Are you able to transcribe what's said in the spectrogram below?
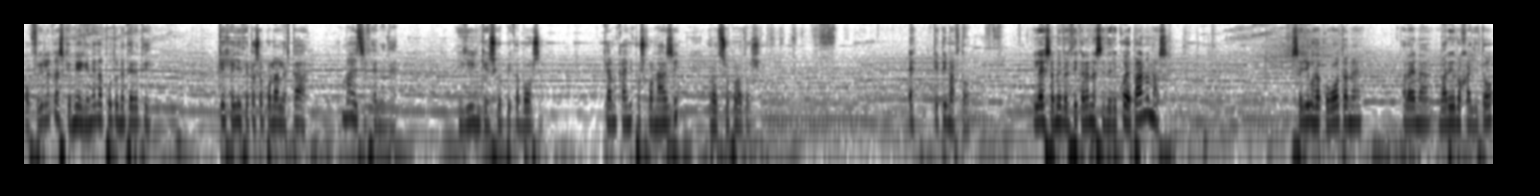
Ο φύλακας και μια γυναίκα που τον επαιρετεί. Και έχει αλήθεια τόσα πολλά λεφτά. Μα έτσι φαίνεται. Γίνει και σιωπή καμπόση. Και αν κάνει πως φωνάζει, ρώτησε ο πρώτος. Ε, και τι με αυτό; Λες να μην βρεθεί κανένα σιδηρικό επάνω μας; Σε λίγο θα κογότανε παρά ένα βαρύ ροχαλιτό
